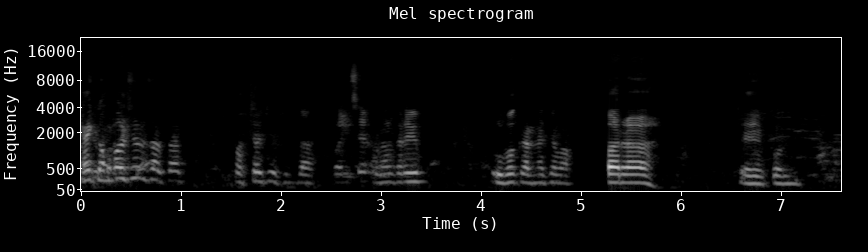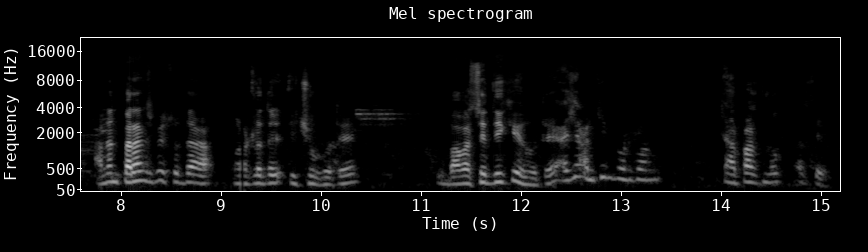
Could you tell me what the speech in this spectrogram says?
काही कंपल्शन्स असतात पक्षाचे सुद्धा. कोणाला तरी उभं करण्याच्या बाबतीत. अ, ते कोण आनंद परांजपे सुद्धा म्हटलं तरी इच्छुक होते. बाबा सिद्दीकी होते. असे आणखीन कोण कोण चार पाच लोक असतील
